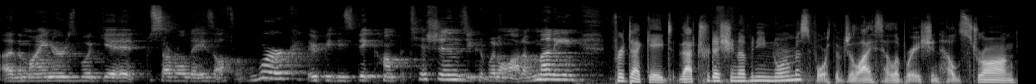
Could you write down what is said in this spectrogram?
Uh, the miners would get several days off of work. There would be these big competitions. You could win a lot of money. For decades, that tradition of an enormous 4th of July celebration held strong.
